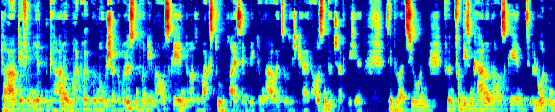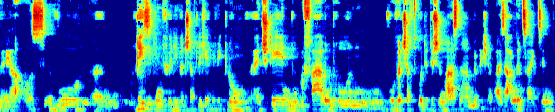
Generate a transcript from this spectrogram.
klar definierten Kanon makroökonomischer Größen, von dem ausgehend, also Wachstum, Preisentwicklung, Arbeitslosigkeit, außenwirtschaftliche Situation, von, diesem Kanon ausgehend loten wir ja aus, wo ähm, Risiken für die wirtschaftliche Entwicklung entstehen, wo Gefahren drohen, wo wirtschaftspolitische Maßnahmen möglicherweise angezeigt sind.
